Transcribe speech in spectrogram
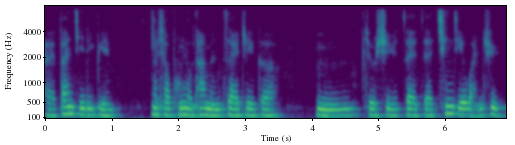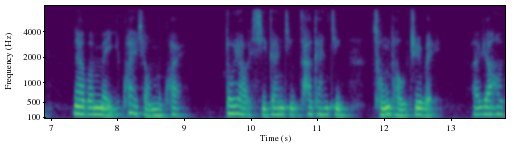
呃班级里边，那小朋友他们在这个嗯，就是在在清洁玩具，那要把每一块小木块都要洗干净、擦干净，从头至尾啊。然后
